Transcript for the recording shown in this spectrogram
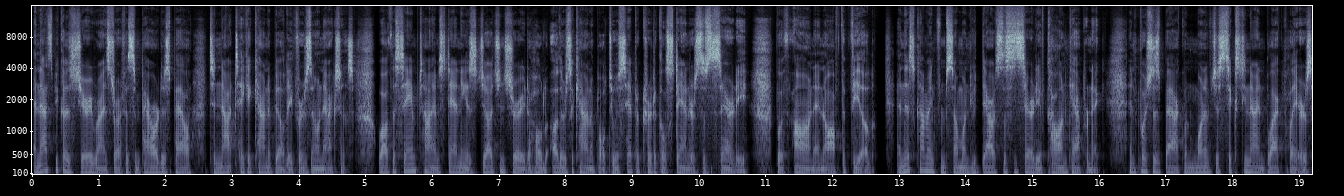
And that's because Jerry Reinsdorf has empowered his pal to not take accountability for his own actions, while at the same time standing as judge and jury to hold others accountable to his hypocritical standards of sincerity, both on and off the field. And this coming from someone who doubts the sincerity of Colin Kaepernick and pushes back when one of just 69 black players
